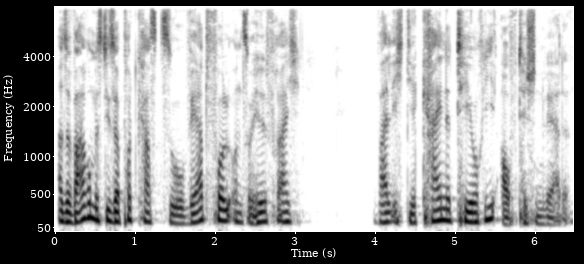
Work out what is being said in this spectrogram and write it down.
Also warum ist dieser Podcast so wertvoll und so hilfreich? Weil ich dir keine Theorie auftischen werde.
